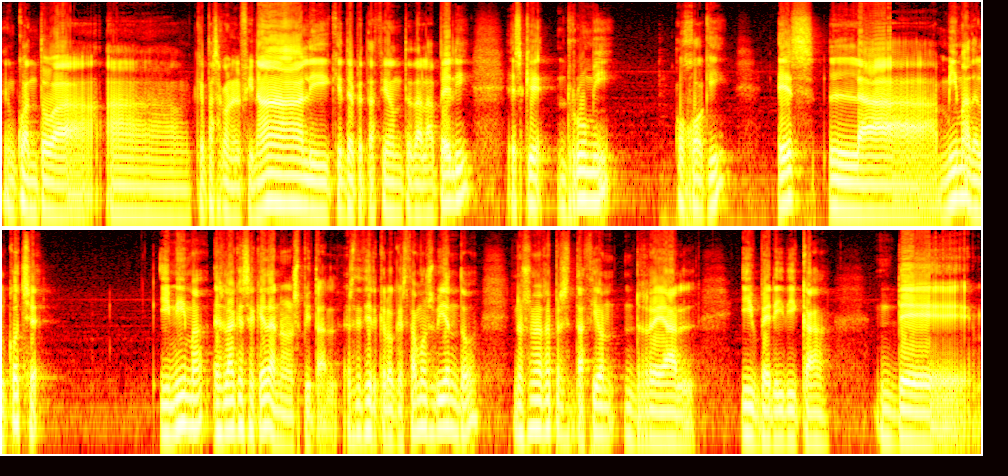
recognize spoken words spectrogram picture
en cuanto a, a, qué pasa con el final y qué interpretación te da la peli es que Rumi, ojo aquí, es la mima del coche. Y Mima es la que se queda en el hospital. Es decir, que lo que estamos viendo no es una representación real y verídica de,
